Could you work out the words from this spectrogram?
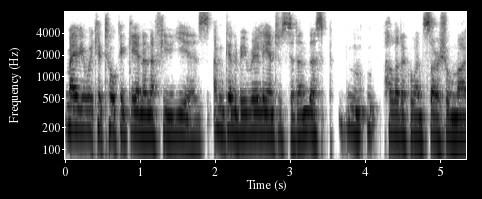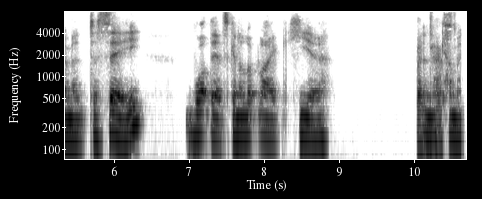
maybe we could talk again in a few years. I'm going to be really interested in this political and social moment to see what that's going to look like here. Fantastic. Coming,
